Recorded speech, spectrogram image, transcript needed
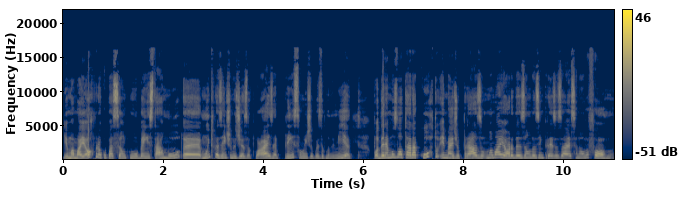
e uma maior preocupação com o bem-estar mu é, muito presente nos dias atuais, né, principalmente depois da pandemia, poderemos notar a curto e médio prazo uma maior adesão das empresas a essa nova forma.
